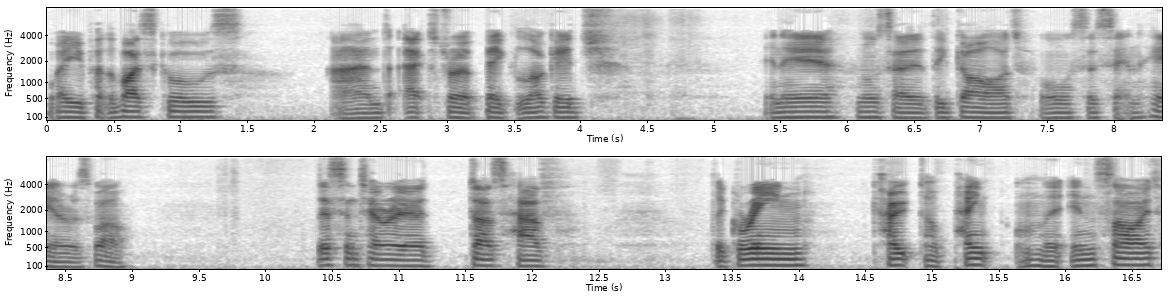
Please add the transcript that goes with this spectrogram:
where you put the bicycles and extra big luggage in here and also the guard will also sit in here as well. This interior does have the green coat of paint on the inside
